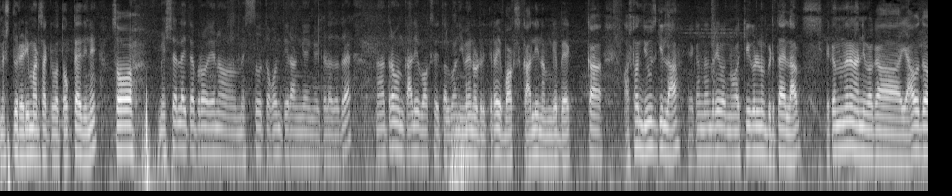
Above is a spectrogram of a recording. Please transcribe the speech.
ಮೆಸ್ದು ರೆಡಿ ಮಾಡ್ಸೋಕೆ ಇವತ್ತು ಹೋಗ್ತಾ ಇದ್ದೀನಿ. ಸೊ ಮೆಸ್ಸಲ್ಲಿ ಐತೆ ಬ್ರೋ ಏನೋ ಮೆಸ್ಸು ತೊಗೊತೀರಾ ಹಂಗೆ ಹಿಂಗೆ ಕೇಳೋದಾದ್ರೆ, ನನ್ನ ಹತ್ರ ಒಂದು ಖಾಲಿ ಬಾಕ್ಸ್ ಐತಲ್ವ, ನೀವೇ ನೋಡಿರ್ತೀರ, ಈ ಬಾಕ್ಸ್ ಖಾಲಿ ನಮಗೆ ಬೇಕಾ, ಅಷ್ಟೊಂದು ಯೂಸ್ಗಿಲ್ಲ ಯಾಕಂತಂದರೆ ಇವಾಗ ನಾವು ಅಕ್ಕಿಗಳನ್ನೂ ಬಿಡ್ತಾ ಇಲ್ಲ. ಯಾಕಂತಂದರೆ ನಾನು ಇವಾಗ ಯಾವುದು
